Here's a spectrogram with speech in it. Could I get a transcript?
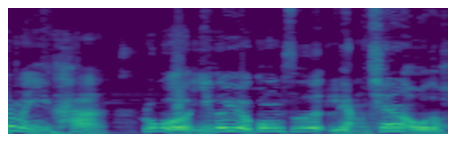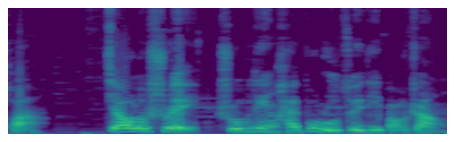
这么一看，如果一个月工资两千欧的话，交了税，说不定还不如最低保障。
